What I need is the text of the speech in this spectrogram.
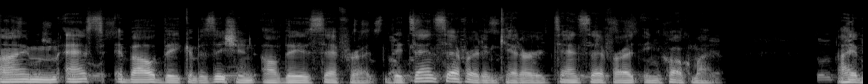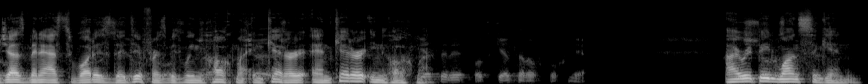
I'm asked about the composition of the Sephirot, the 10 Sephirot in Keter, 10 Sephirot in Chokhmah. I have just been asked what is the difference between Chokhmah in Keter and Keter in Chokhmah. I repeat once again,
